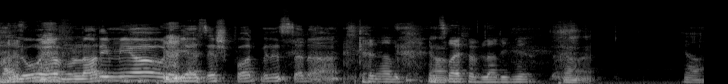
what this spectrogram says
Hallo, Herr Wladimir, oder wie heißt der Sportminister da? Keine Ahnung. In Ja. Zweifel Wladimir. Ja, Ja.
